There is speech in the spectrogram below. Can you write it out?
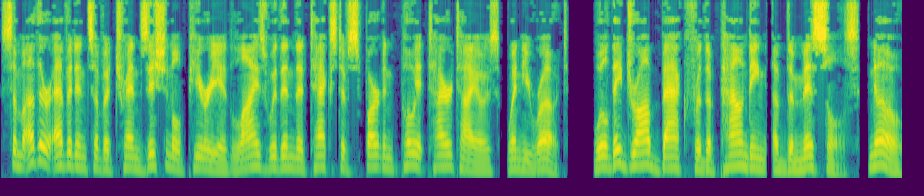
Some other evidence of a transitional period lies within the text of Spartan poet Tyrtaios, when he wrote, Will they draw back for the pounding of the missiles? No,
